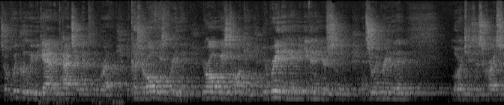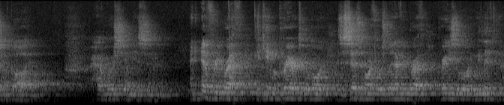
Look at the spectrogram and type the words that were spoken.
So quickly we began attaching it to the breath because you're always breathing. You're always talking. You're breathing in, even in your sleep. And so we breathe in, Lord Jesus Christ, Son of God, have mercy on me, a sinner. And every breath became a prayer to the Lord. As it says in Orthodox, let every breath praise the Lord. And we lived that.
